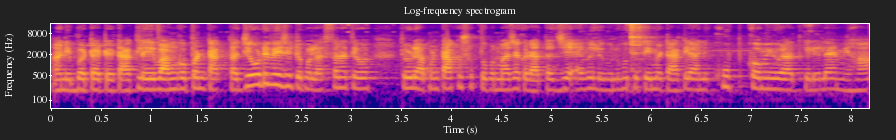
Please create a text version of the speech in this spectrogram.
आणि बटाटे टाकले. वांग पण टाकतात. जेवढे व्हेजिटेबल असतात ना तेवढं तेवढे आपण टाकू शकतो. पण माझ्याकडे आता जे अवेलेबल होते ते मी टाकले आणि खूप कमी वेळात केलेला आहे मी हा.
